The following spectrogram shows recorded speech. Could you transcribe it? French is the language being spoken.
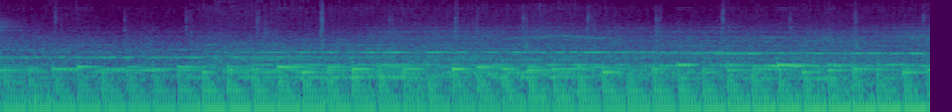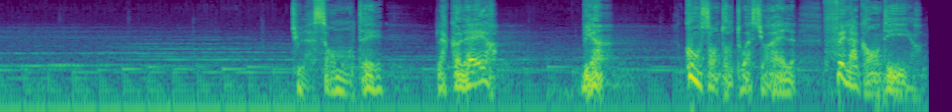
Tu la sens monter La colère? Bien. Concentre-toi sur elle. Fais-la grandir.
